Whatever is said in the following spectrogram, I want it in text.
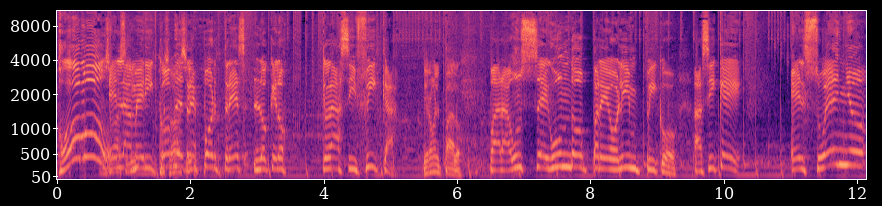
¿Cómo? En la eso de así. 3x3, lo que los clasifica Dieron el palo. Para un segundo preolímpico. Así que el sueño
